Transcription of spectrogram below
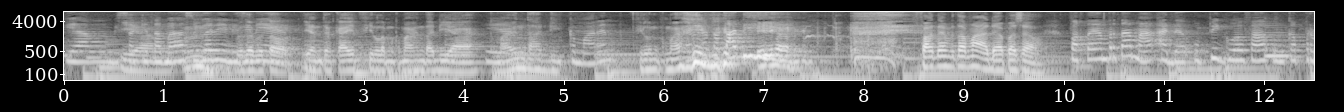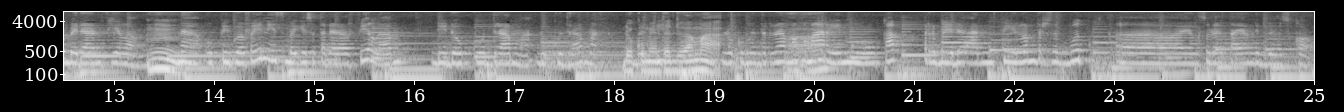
yang bisa Iya, kita bahas hmm, juga nih di sini. betul-betul. yang terkait film kemarin tadi ya. Iya. kemarin tadi. Kemarin film kemarin. Ternyata tadi. iya fakta yang pertama ada apa sel Fakta yang pertama ada Upi Guava ungkap perbedaan film. Hmm. Nah, Upi Guava ini sebagai sutradara film di doku drama, doku drama, dokumenter drama dokumenter drama kemarin mengungkap perbedaan film tersebut eh, yang sudah tayang di bioskop.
